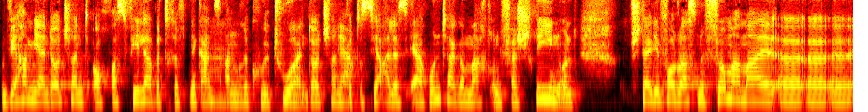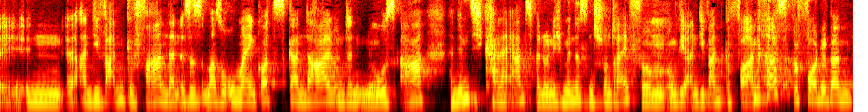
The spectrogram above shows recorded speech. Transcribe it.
Und wir haben ja in Deutschland auch, was Fehler betrifft, eine ganz mhm. andere Kultur. In Deutschland ja. wird das ja alles eher runtergemacht und verschrien und stell dir vor, du hast eine Firma mal äh, äh, in, an die Wand gefahren, dann ist es immer so, oh mein Gott, Skandal. Und in den USA, dann nimmt sich keiner ernst, wenn du nicht mindestens schon drei Firmen irgendwie an die Wand gefahren hast, bevor du dann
